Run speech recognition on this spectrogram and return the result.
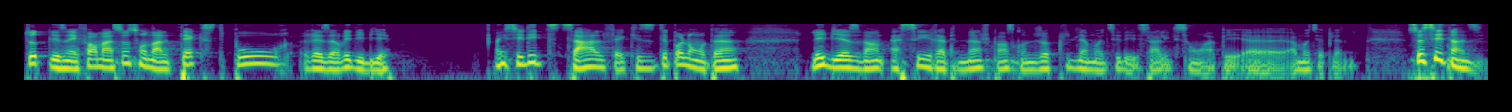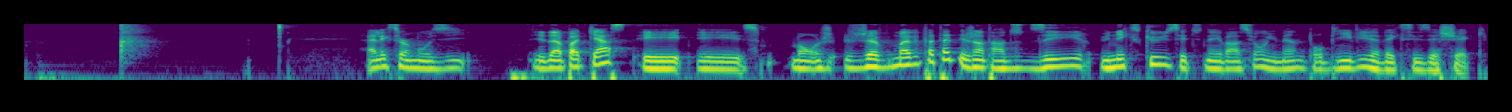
toutes les informations sont dans le texte pour réserver des billets. Et c'est des petites salles, fait qu'hésitez pas longtemps. Les billets se vendent assez rapidement. Je pense qu'on a déjà plus de la moitié des salles qui sont à, euh, moitié pleines. Ceci étant dit, Alex Hermosi, il est dans le podcast et, bon, je, vous m'avez peut-être déjà entendu dire une excuse, c'est une invention humaine pour bien vivre avec ses échecs.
